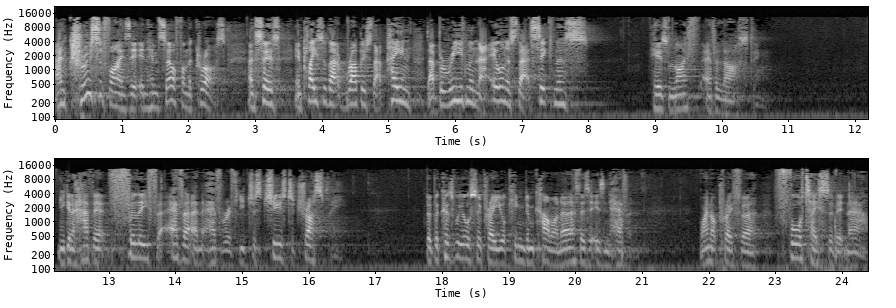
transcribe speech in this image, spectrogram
and crucifies it in himself on the cross, and says, in place of that rubbish, that pain, that bereavement, that illness, that sickness, here's life everlasting. You're going to have it fully forever and ever if you just choose to trust me. But because we also pray, Your kingdom come on earth as it is in heaven, why not pray for foretastes of it now?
